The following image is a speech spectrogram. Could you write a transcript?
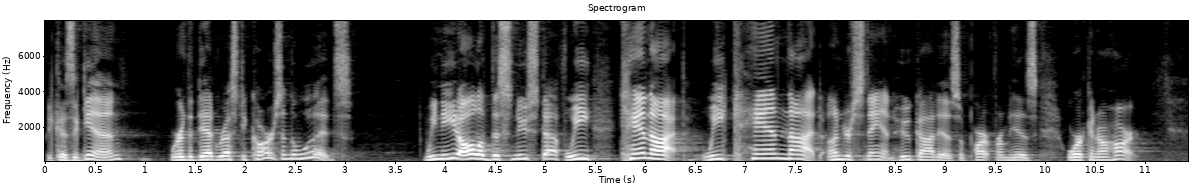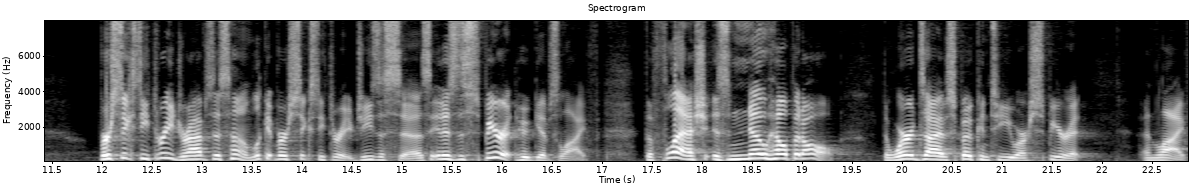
Because again, we're the dead rusty cars in the woods. We need all of this new stuff. We cannot, we cannot understand who God is apart from his work in our heart. Verse 63 drives this home. Look at verse 63. Jesus says, It is the Spirit who gives life. The flesh is no help at all. The words I have spoken to you are spirit and life.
